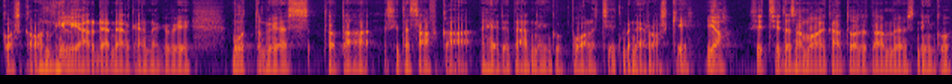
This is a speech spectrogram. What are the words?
koska on miljardia nälkään näkyviä, mutta myös tota, sitä safkaa heitetään niin kuin puolet siitä menee roskiin. Ja sitten sitä samaan aikaan tuotetaan myös niin kuin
